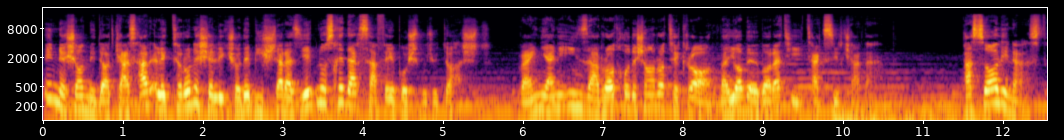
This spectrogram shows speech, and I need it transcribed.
این نشان می‌داد که از هر الکترون شلیک شده بیشتر از یک نسخه در صفحه پشت وجود داشت. و این یعنی این ذرات خودشان را تکرار و یا به عبارتی تکثیر کردند. پس سوال این است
